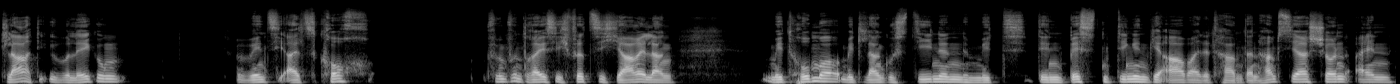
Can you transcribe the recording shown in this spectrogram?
klar, die Überlegung, wenn Sie als Koch 35, 40 Jahre lang mit Hummer, mit Langustinen, mit den besten Dingen gearbeitet haben, dann haben sie ja schon ein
